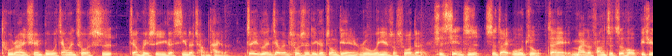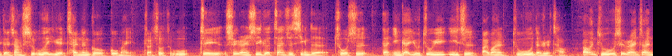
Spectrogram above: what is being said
突然宣布降温措施，将会是一个新的常态了。这一轮降温措施的一个重点，如文燕所说的是限制是在屋主在卖了房子之后，必须等上十五个月才能够购买转售主屋。这虽然是一个暂时性的措施，但应该有助于抑制百万主屋的热潮。百万主屋虽然占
